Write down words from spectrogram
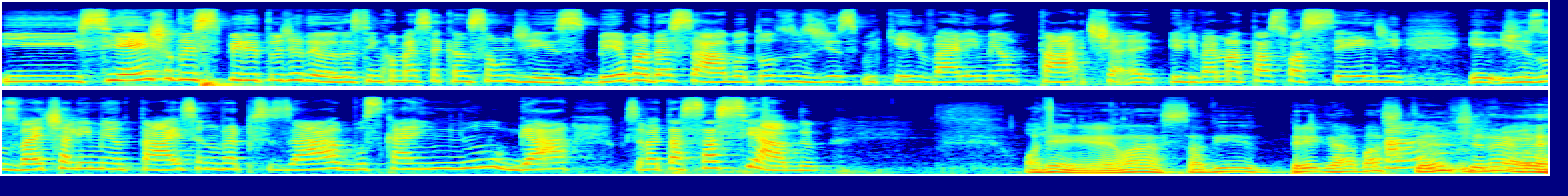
E se encha do Espírito de Deus, assim como essa canção diz. Beba dessa água todos os dias, porque ele vai alimentar, te- ele vai matar a sua sede. Jesus vai te alimentar e você não vai precisar buscar em nenhum lugar. Você vai estar saciado. Olha aí, ela sabe pregar bastante, né?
